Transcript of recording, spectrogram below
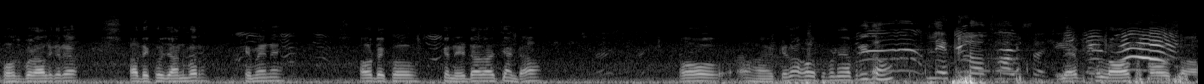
ਬਹੁਤ ਬੁਰਾ ਹਾਲ ਕਰਿਆ। ਆ ਦੇਖੋ ਜਾਨਵਰ ਕਿਵੇਂ ਨੇ। ਆਹ ਦੇਖੋ ਕੈਨੇਡਾ ਦਾ ਝੰਡਾ। ਉਹ ਕਿਹੜਾ ਹਾਊਸ ਬਣਿਆ ਪ੍ਰੀਤ ਉਹ? ਲਿਫਟ ਲੌਕ ਹਾਊਸ ਆ ਜੀ। ਲੈਫਟ ਲੌਕ ਹਾਊਸ ਆ।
